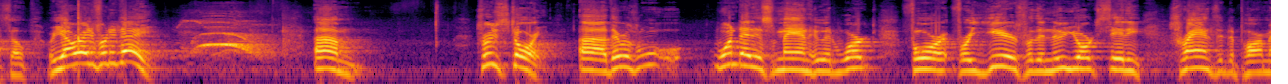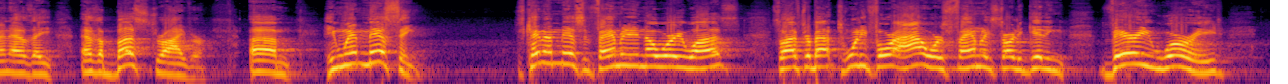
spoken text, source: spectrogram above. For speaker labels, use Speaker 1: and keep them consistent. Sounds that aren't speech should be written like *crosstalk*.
Speaker 1: So, are y'all ready for today? Um, true story. Uh, there was w- one day this man who had worked for, for years for the New York City Transit Department as a, as a bus driver. Um, he went missing. Just came up missing. Family didn't know where he was. So after about 24 hours, family started getting very worried.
